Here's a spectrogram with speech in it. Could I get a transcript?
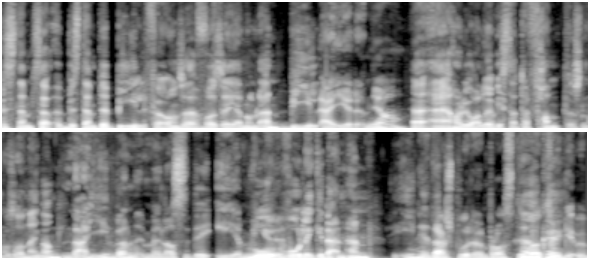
bestemte, bestemte bilføreren seg for å se gjennom den? Bileieren, ja. Jeg, jeg hadde jo aldri visst at det fantes noe sånt engang. Nei, men, men altså, det er mye hvor ligger den hen? Inni der sporet en plass. Det Ja, okay. trykker,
